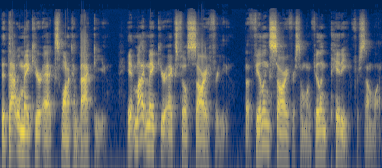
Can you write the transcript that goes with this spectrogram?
that that will make your ex want to come back to you. It might make your ex feel sorry for you, but feeling sorry for someone, feeling pity for someone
